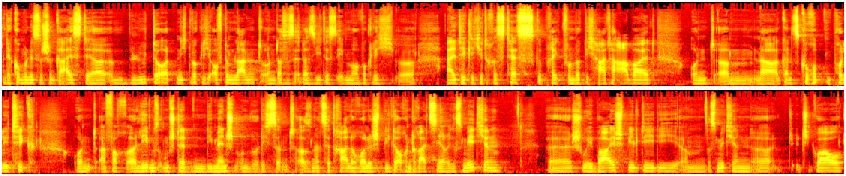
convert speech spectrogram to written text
Der kommunistische Geist, der ähm, blüht dort nicht wirklich auf dem Land und das, was er da sieht, ist eben auch wirklich äh, alltägliche Tristesse, geprägt von wirklich harter Arbeit und ähm, einer ganz korrupten Politik und einfach äh, Lebensumständen, die menschenunwürdig sind. Also eine zentrale Rolle spielte auch ein 13-jähriges Mädchen, äh, Shui Bai spielt die, die ähm, das Mädchen äh, Chiguao,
